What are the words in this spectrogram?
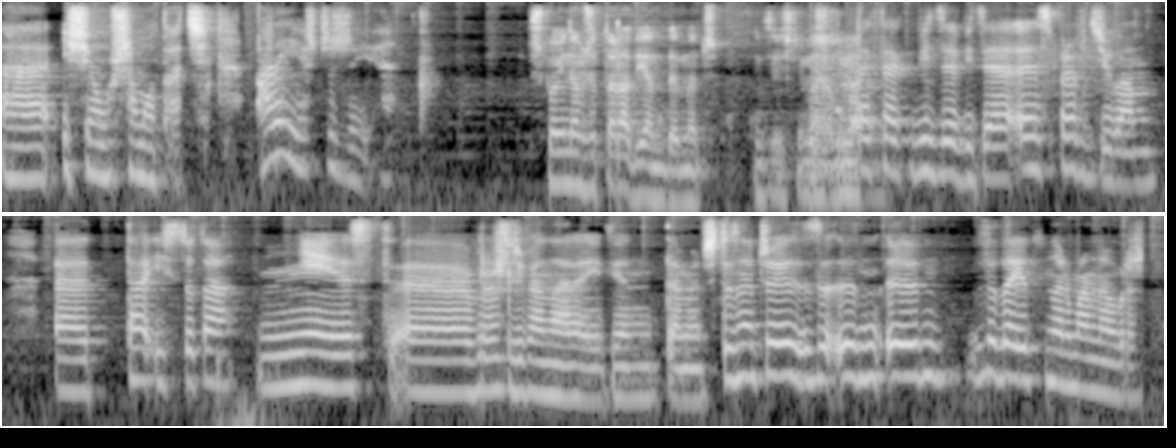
e, i się szamotać, ale jeszcze żyje. Przypominam, że to radiant damage, więc jeśli mają... Tak, tak, widzę, widzę. E, Sprawdziłam. Ta istota nie jest wrażliwa na radiant damage. To znaczy, zadaje to normalne obrażenia.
